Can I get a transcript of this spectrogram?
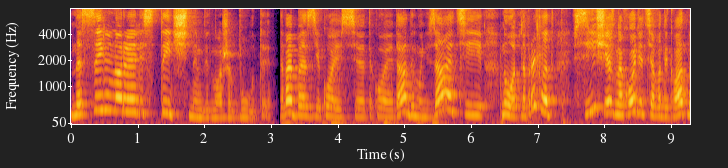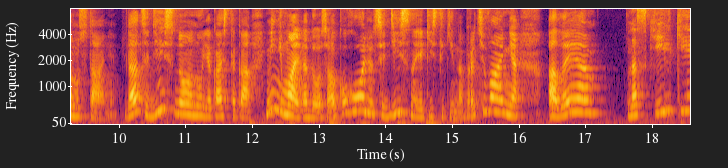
Не сильно реалістичним він може бути. Давай без якоїсь е, такої да, демонізації. Ну, от, наприклад, всі ще знаходяться в адекватному стані. Да? Це дійсно ну, якась така мінімальна доза алкоголю, це дійсно якісь такі напрацювання. Але наскільки.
